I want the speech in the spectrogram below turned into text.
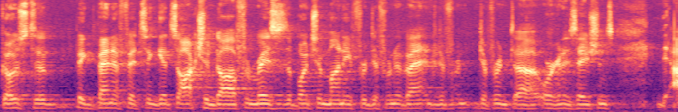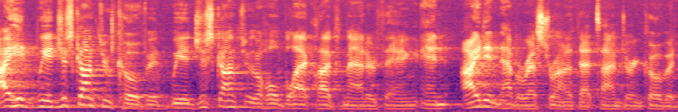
goes to big benefits and gets auctioned off and raises a bunch of money for different event, different different uh, organizations. I had we had just gone through COVID. We had just gone through the whole Black Lives Matter thing, and I didn't have a restaurant at that time during COVID.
